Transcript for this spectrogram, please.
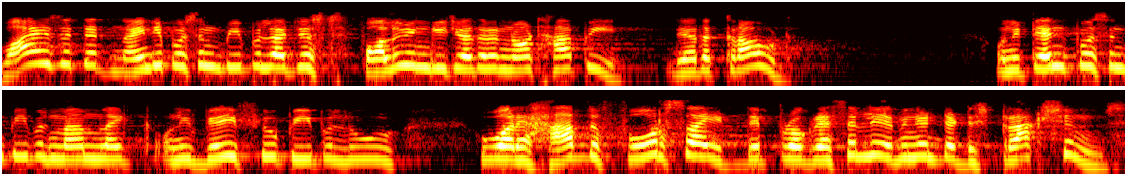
Why is it that 90% people are just following each other and not happy? They are the crowd. Only 10% people, ma'am, like only very few people who, who are, have the foresight, they progressively eliminate the distractions.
